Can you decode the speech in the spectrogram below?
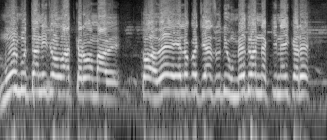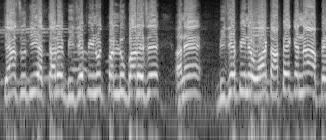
મૂળ મુદ્દાની જો વાત કરવામાં આવે, તો હવે એ લોકો જ્યાં સુધી ઉમેદવાર નક્કી નહીં કરે, ત્યાં સુધી અત્યારે બીજેપીનું જ પલ્લું ભારે છે અને બીજેપીને વોટ આપે કે ના આપે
